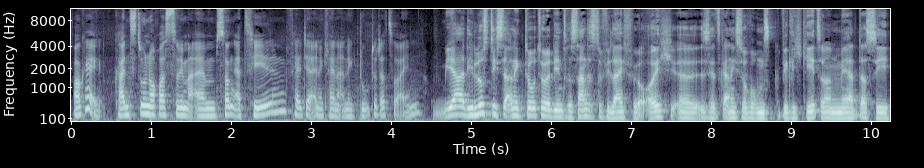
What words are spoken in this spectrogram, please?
Okay. Kannst du noch was zu dem ähm, Song erzählen? Fällt dir eine kleine Anekdote dazu ein? Ja, die lustigste Anekdote oder die interessanteste vielleicht für euch äh, ist jetzt gar nicht so, worum es wirklich geht, sondern mehr, dass sie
